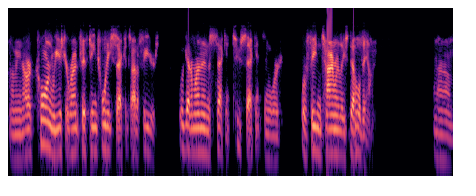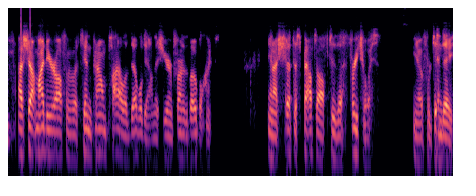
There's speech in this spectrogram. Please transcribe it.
I mean, our corn, we used to run 15, 20 seconds out of feeders. We got them running in a second, two seconds, and we're we're feeding time release double down. Um, I shot my deer off of a 10 pound pile of double down this year in front of the bow blinds. And I shut the spouts off to the free choice, you know, for 10 days.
